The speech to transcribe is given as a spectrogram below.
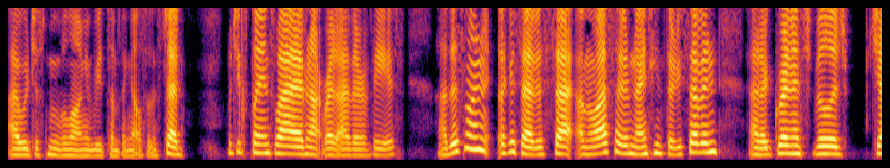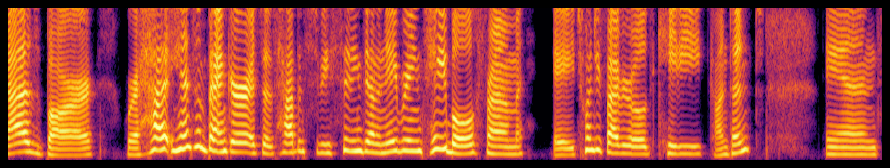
I would just move along and read something else instead. Which explains why I have not read either of these. Uh, this one, like I said, is set on the last night of 1937 at a Greenwich Village jazz bar where a ha- handsome banker, it says, happens to be sitting down a neighboring table from a 25 year old Katey Kontent. And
